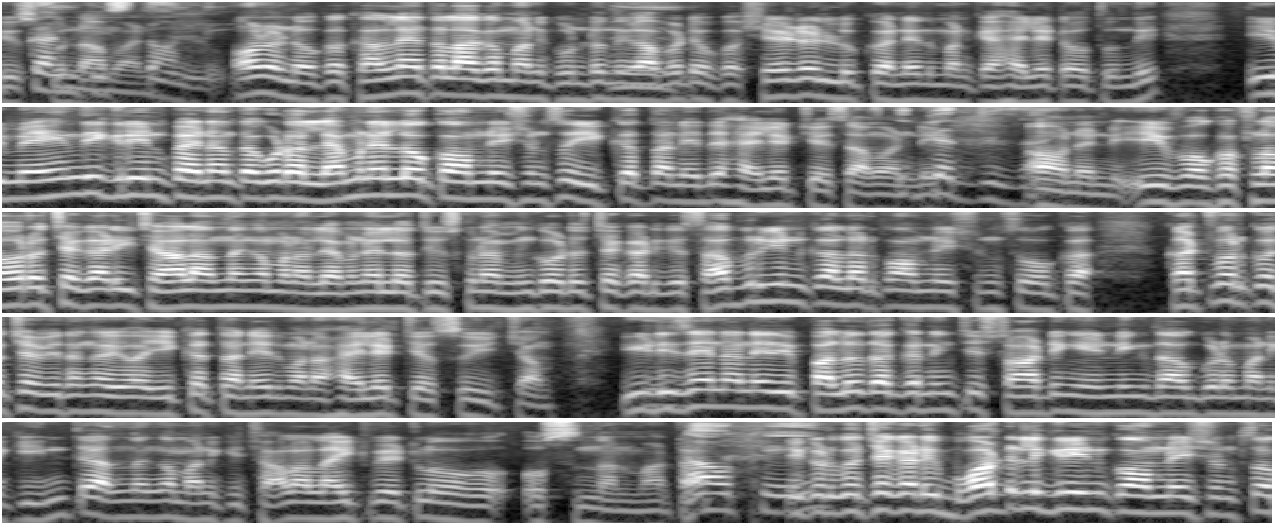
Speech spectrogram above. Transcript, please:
తీసుకున్నామండి. అవునండి ఒక కల్నేత లాగా మనకు ఉంటుంది కాబట్టి ఒక షేడెడ్ లుక్ అనేది మనకి హైలైట్ అవుతుంది ఈ మెహందీ గ్రీన్ పైన అంతా కూడా లెమన్ ఎల్లో కాంబినేషన్స్ ఇక్కత్ అనేది హైలైట్ చేసామండి. అవునండి ఈ ఒక ఫ్లవర్ వచ్చేకాడికి చాలా అందంగా మనం లెమన్ ఎల్లో తీసుకున్నాం. ఇంకోటి వచ్చేకాడికి సబ్ గ్రీన్ కలర్ కాంబినేషన్స్ ఒక కట్ వర్క్ వచ్చే విధంగా ఈ ఇక్కత్ అనేది మనం హైలైట్ చేస్తూ ఇచ్చాం. ఈ డిజైన్ అనేది పళ్ళు దగ్గర నుంచి స్టార్టింగ్ ఎండింగ్ దాకా కూడా మనకి ఇంతే అందంగా మనకి చాలా లైట్ వెయిట్లో వస్తుంది అనమాట. ఇక్కడికి వచ్చేకాడికి బాటిల్ గ్రీన్ కాంబినేషన్స్తో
